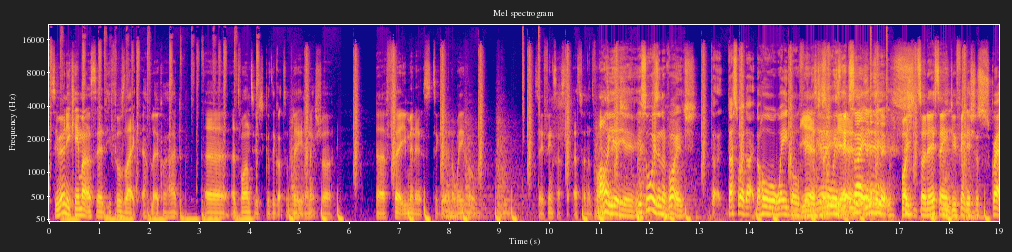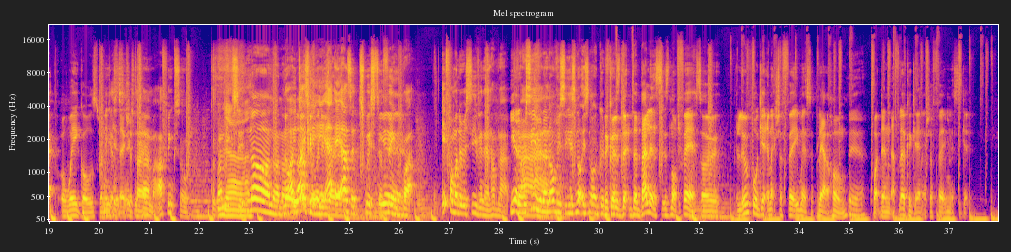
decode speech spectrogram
Simeone came out and said he feels like Atletico had uh, advantage because they got to play an extra uh, 30 minutes to get an away goal. So he thinks that's that's an advantage. Oh yeah, yeah. It's always an advantage. That, that's why that the whole away goal thing Yeah, is just yeah, always yeah. exciting, isn't it? But so they're saying, do you think they should scrap away goals when it When it gets gets the extra time? I think so because that makes Nah. it. No, no, no. no I it like it when it, it's like it that. adds a twist to Yeah. things, but if I'm on the receiving end, I'm like, Yeah, the ah. receiving end obviously it's not it's not a good Because the, the balance is not fair. So Liverpool get an extra 30 minutes to play at home, Yeah. but then Atletico get an extra 30 minutes to get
